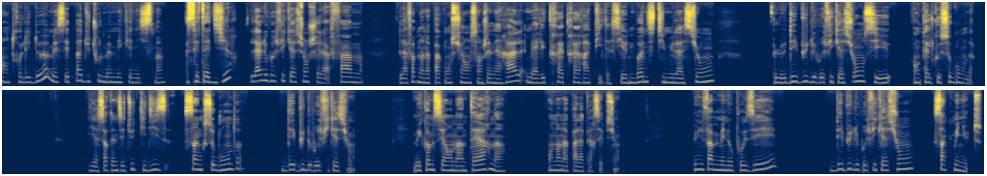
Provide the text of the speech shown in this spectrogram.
entre les deux, mais c'est pas du tout le même mécanisme. C'est-à-dire? La lubrification chez la femme, la femme n'en a pas conscience en général, mais elle est très très rapide. S'il y a une bonne stimulation, le début de lubrification, c'est en quelques secondes. Il y a certaines études qui disent 5 secondes, début de lubrification. Mais comme c'est en interne, on n'en a pas la perception. Une femme ménopausée, début de lubrification, 5 minutes.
